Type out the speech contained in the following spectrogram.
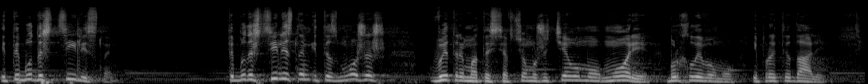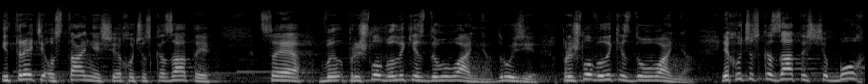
І ти будеш цілісним. Ти будеш цілісним і ти зможеш витриматися в цьому життєвому морі бурхливому і пройти далі. І третє, останнє, що я хочу сказати, це прийшло велике здивування. Друзі, прийшло велике здивування. Я хочу сказати, що Бог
